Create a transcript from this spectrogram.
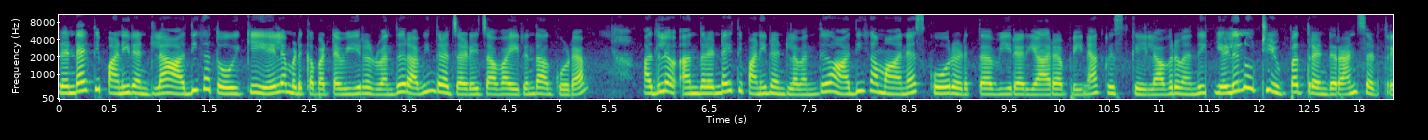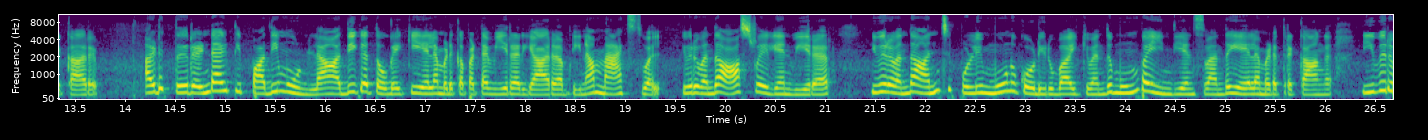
ரெண்டாயிரத்தி பன்னிரெண்டில் அதிக தொகைக்கு ஏலம் எடுக்கப்பட்ட வீரர் வந்து ரவீந்திர ஜடேஜாவாக இருந்தால் கூட அதில் அந்த ரெண்டாயிரத்தி பன்னிரெண்டில் வந்து அதிகமான ஸ்கோர் எடுத்த வீரர் யார் அப்படின்னா கிறிஸ் கெயில். அவர் வந்து எழுநூற்றி முப்பத்தி ரெண்டு ரன்ஸ் எடுத்திருக்காரு. அடுத்து ரெண்டாயிரத்தி பதிமூணில் அதிக தொகைக்கு ஏலம் எடுக்கப்பட்ட வீரர் யார் அப்படின்னா மேக்ஸ்வெல். இவர் வந்து ஆஸ்திரேலியன் வீரர். இவர் வந்து அஞ்சு புள்ளி மூணு கோடி ரூபாய்க்கு வந்து மும்பை இந்தியன்ஸ் வந்து ஏலம் எடுத்திருக்காங்க. இவர்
